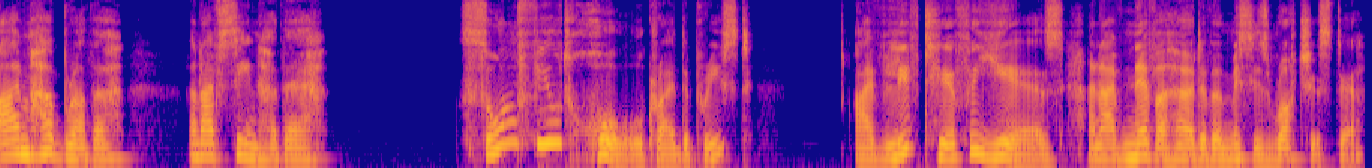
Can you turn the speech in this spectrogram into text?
I'm her brother, and I've seen her there. Thornfield Hall, cried the priest. I've lived here for years, and I've never heard of a Mrs. Rochester.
